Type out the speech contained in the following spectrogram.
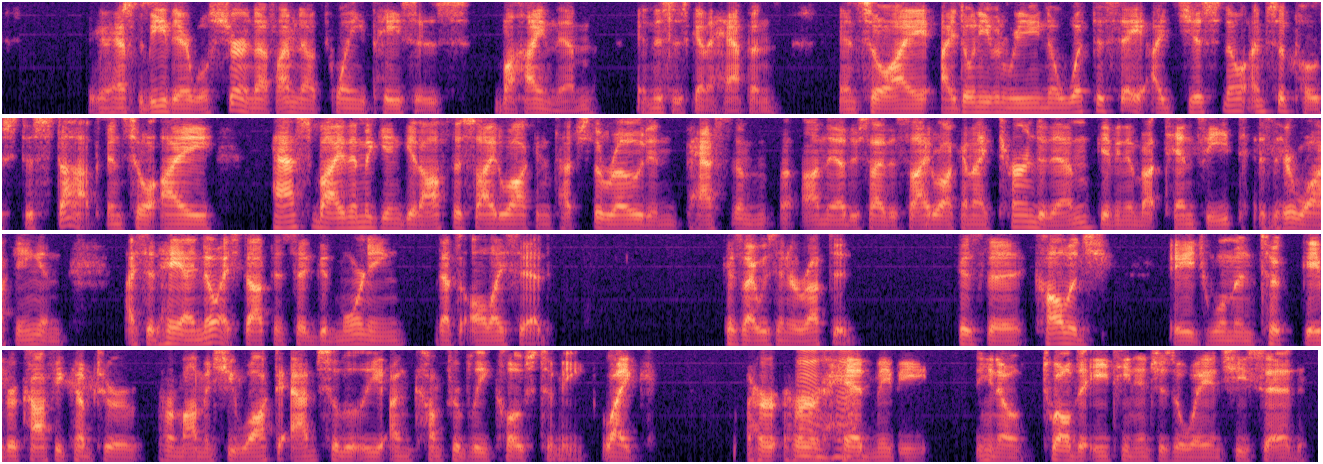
you're going to have to be there." Well, sure enough, I'm now 20 paces behind them, and this is going to happen. And so I I don't even really know what to say. I just know I'm supposed to stop. And so I pass by them again, get off the sidewalk and touch the road and pass them uh, on the other side of the sidewalk. And I turn to them, giving them about 10 feet as they're walking. And I said, Hey, I know I stopped and said good morning. That's all I said because I was interrupted. Because the college age woman took gave her coffee cup to her, her mom and she walked absolutely uncomfortably close to me. Like her her Mhm. head maybe you know 12 to 18 inches away and she said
